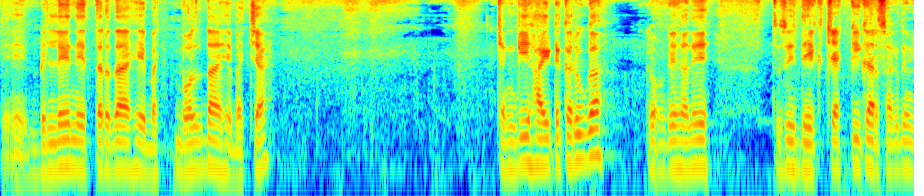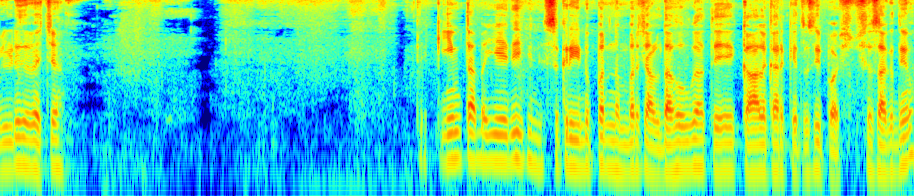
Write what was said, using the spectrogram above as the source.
ਤੇ ਬਿੱਲੇ ਨੇਤਰ ਦਾ ਇਹ ਬੱਚ- ਬੁੱਲ ਦਾ ਇਹ ਬੱਚਾ। ਚੰਗੀ ਹਾਈਟ ਕਰੂਗਾ, ਕਿਉਂਕਿ ਹਲੇ ਤੁਸੀਂ ਦੇਖ ਚੈੱਕ ਹੀ ਕਰ ਸਕਦੇ ਹੋ ਵੀਡੀਓ ਦੇ ਵਿੱਚ। ਤੇ ਕੀਮਤ ਆ ਬਈ ਇਹਦੀ ਸਕਰੀਨ ਉੱਪਰ ਨੰਬਰ ਚੱਲਦਾ ਹੋਊਗਾ ਤੇ ਕਾਲ ਕਰਕੇ ਤੁਸੀਂ ਪੁੱਛ ਸਕਦੇ ਹੋ।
